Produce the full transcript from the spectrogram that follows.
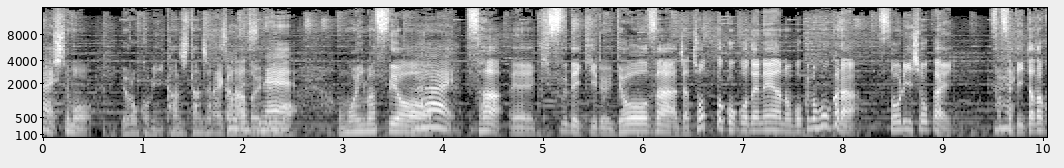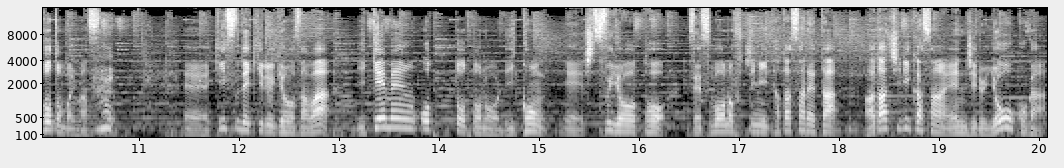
はいとしても喜び感じたんじゃないかなというふうにも。思いますよ、はい。さあ、えーキスできる餃子。じゃあちょっとここでねあの僕の方からストーリー紹介させていただこうと思います、はい。えーキスできる餃子はイケメン夫との離婚、えー失業と絶望の淵に立たされた足立梨花さん演じる陽子が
